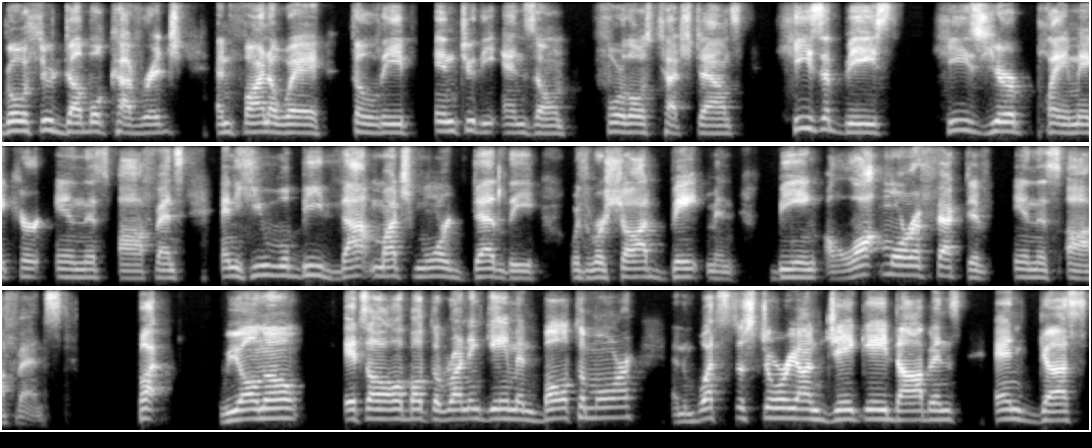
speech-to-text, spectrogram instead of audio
go through double coverage and find a way to leap into the end zone for those touchdowns. He's a beast. He's your playmaker in this offense, and he will be that much more deadly with Rashod Bateman being a lot more effective in this offense. But we all know it's all about the running game in Baltimore. And what's the story on J.K. Dobbins and Gus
